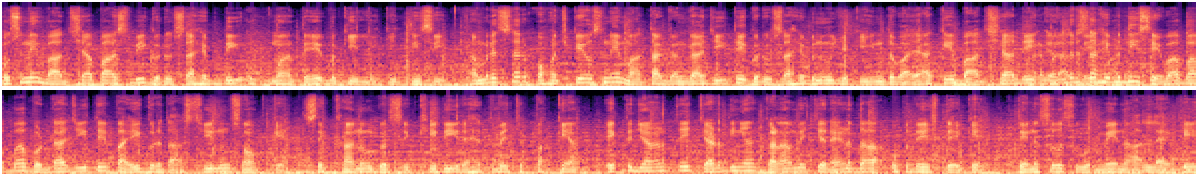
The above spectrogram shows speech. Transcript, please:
ਉਸਨੇ ਬਾਦਸ਼ਾਹ ਪਾਸ ਵੀ ਗੁਰੂ ਸਾਹਿਬ ਦੀ ਉਪਮਾ ਤੇ ਵਕੀਲੀ ਕੀਤੀ ਸੀ। ਅੰਮ੍ਰਿਤਸਰ ਪਹੁੰਚ ਕੇ ਉਸਨੇ ਮਾਤਾ ਗੰਗਾ ਜੀ ਤੇ ਗੁਰੂ ਸਾਹਿਬ ਨੂੰ ਯਕੀਨ ਦਿਵਾਇਆ ਕਿ ਬਾਦਸ਼ਾਹ ਦੇ ਇਰਾਦੇ ਸਾਹਿਬ ਦੀ ਸੇਵਾ ਬਾਬਾ ਬੁੱਢਾ ਜੀ ਤੇ ਭਾਈ ਗੁਰਦਾਸ ਜੀ ਨੂੰ ਸੌਂਪ ਕੇ ਸਿੱਖਾਂ ਨੂੰ ਗੁਰਸਿੱਖੀ ਦੀ ਰਹਿਤ ਵਿੱਚ ਪੱਕਿਆਂ, ਇੱਕ ਜਾਣ ਤੇ ਚੜ੍ਹਦੀਆਂ ਕਲਾਂ ਵਿੱਚ ਰਹਿਣ ਦਾ ਉਪਦੇਸ਼ ਦੇ ਕੇ 300 ਸੂਰਮੇ ਨਾਲ ਲੈ ਕੇ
